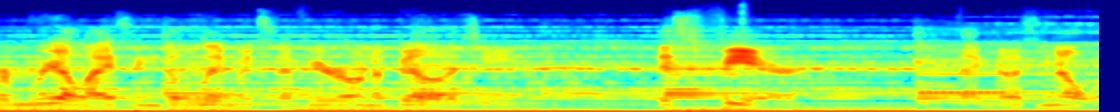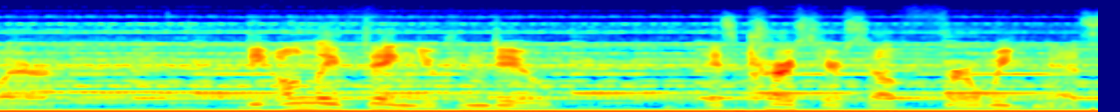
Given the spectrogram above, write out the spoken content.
from realizing the limits of your own ability, this fear that goes nowhere. The only thing you can do is curse yourself for weakness.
